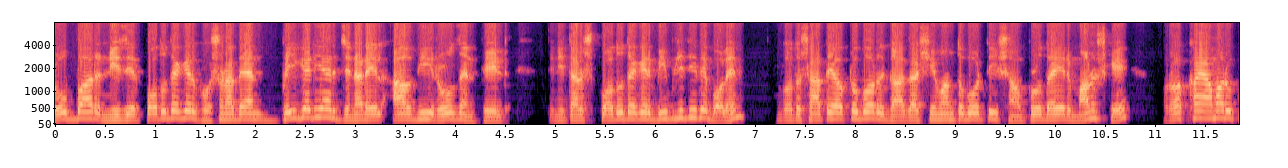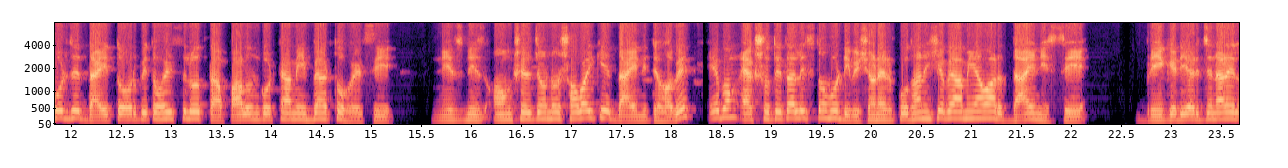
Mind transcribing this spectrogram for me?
রোববার নিজের পদত্যাগের ঘোষণা দেন ব্রিগেডিয়ার জেনারেল আভি রোজেনফিল্ড। তিনি তার পদত্যাগের বিবৃতিতে বলেন, গত সাতই অক্টোবর গাজা সীমান্তবর্তী সম্প্রদায়ের মানুষকে রক্ষায় আমার উপর যে দায়িত্ব অর্পিত হয়েছিল তা পালন করতে আমি ব্যর্থ হয়েছি। নিজ নিজ অংশের জন্য সবাইকে দায় নিতে হবে এবং একশো তেতাল্লিশতম ডিভিশনের প্রধান হিসেবে আমি আমার দায় নিচ্ছি। ব্রিগেডিয়ার জেনারেল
